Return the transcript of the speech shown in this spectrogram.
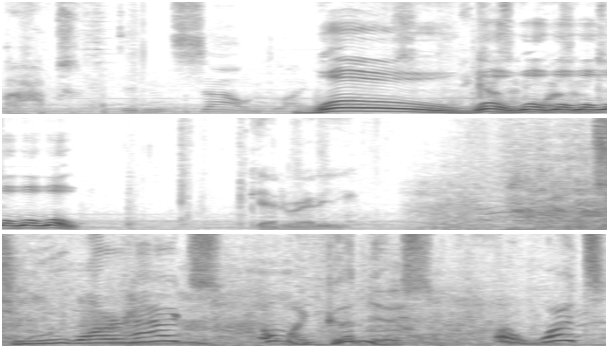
Perhaps. Didn't sound like. Whoa! Whoa, whoa, whoa, whoa, whoa, whoa, whoa. Get ready. Two water hags? Oh my goodness. Oh what?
